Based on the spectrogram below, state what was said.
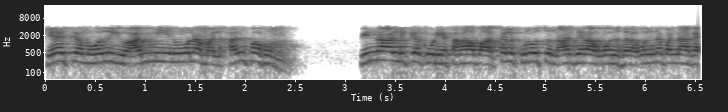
கேட்கும் போது யூ அம்மீனூன மல் ஹல்ஃபஹும் பின்னால் நிற்கக்கூடிய சகாபாக்கள் குனூத்து நாஜரா ஓதுகிற போது என்ன பண்ணாங்க?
